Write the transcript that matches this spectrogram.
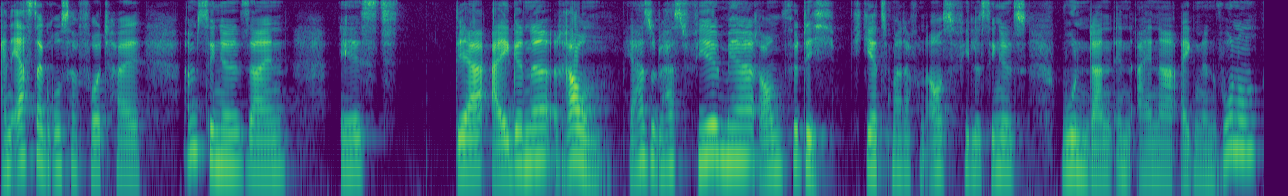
Ein erster großer Vorteil am Single-Sein ist der eigene Raum. Ja, also du hast viel mehr Raum für dich. Ich gehe jetzt mal davon aus, viele Singles wohnen dann in einer eigenen Wohnung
